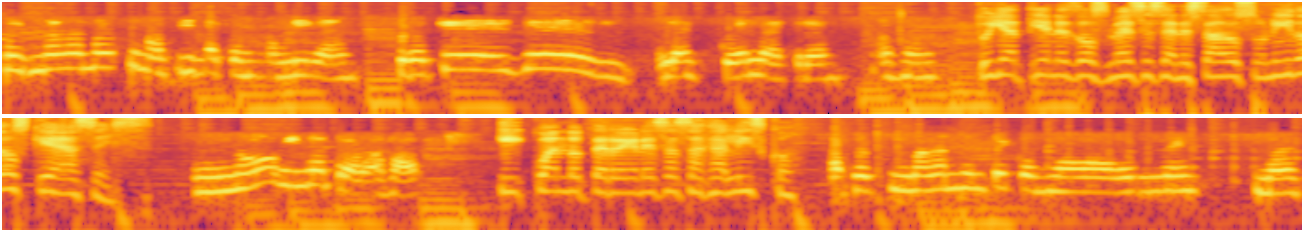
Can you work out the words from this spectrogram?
pues nada más conocida como amiga. Creo que es de la escuela, creo. Ajá. Tú ya tienes dos meses en Estados Unidos, ¿qué haces? No, vine a trabajar. ¿Y cuándo te regresas a Jalisco? Aproximadamente como un mes más.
